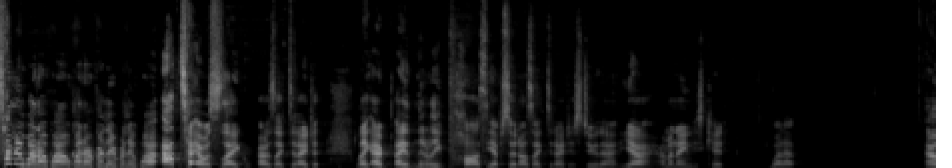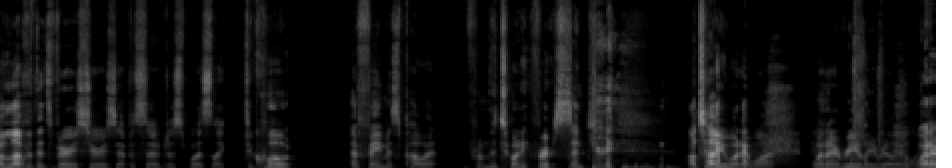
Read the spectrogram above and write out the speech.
tell me what I want, what I really really want." I'll tell. I was like, I was like, did I just like I I literally paused the episode. and I was like, did I just do that? Yeah, I'm a '90s kid. What up? I would love if this very serious episode just was like to quote a famous poet from the 21st century. I'll tell you what I want, what I really, really want. What I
